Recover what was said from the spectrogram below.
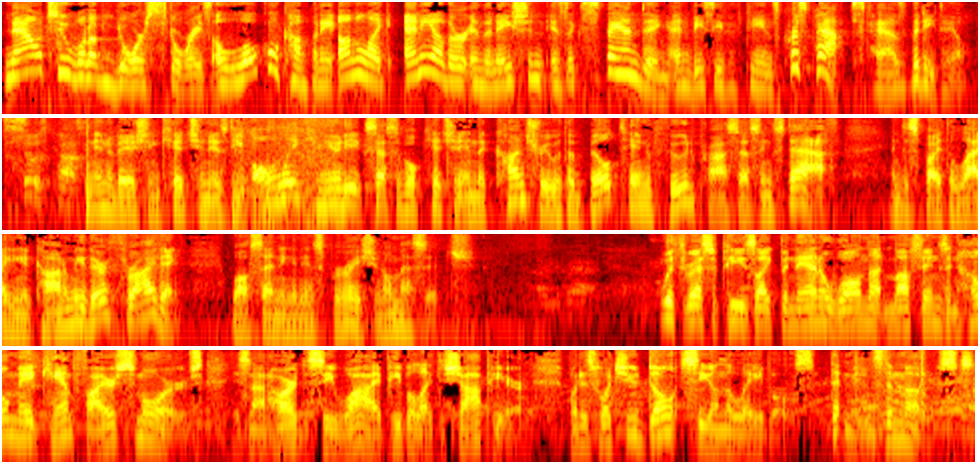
Now to one of your stories. A local company, unlike any other in the nation, is expanding. NBC 15's Chris Pabst has the details. Wisconsin Innovation Kitchen is the only community accessible kitchen in the country with a built-in food processing staff. And despite the lagging economy, they're thriving while sending an inspirational message. With recipes like banana walnut muffins and homemade campfire s'mores, it's not hard to see why people like to shop here. But it's what you don't see on the labels that means the most.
